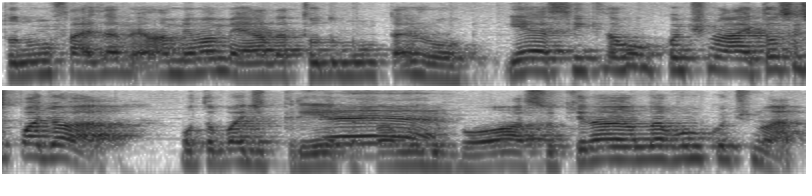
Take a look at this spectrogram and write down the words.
Todo mundo faz a, a mesma merda, todo mundo tá junto. E é assim que nós vamos continuar. Então vocês podem, ó, motoboy de treta, é... falando de boss, o que nós, nós vamos continuar.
